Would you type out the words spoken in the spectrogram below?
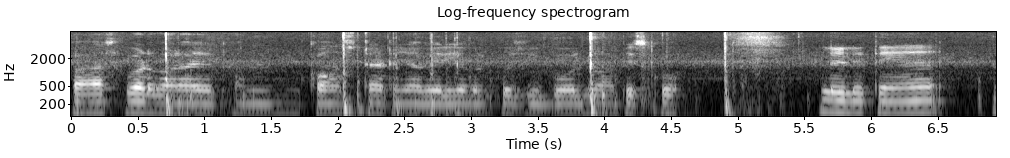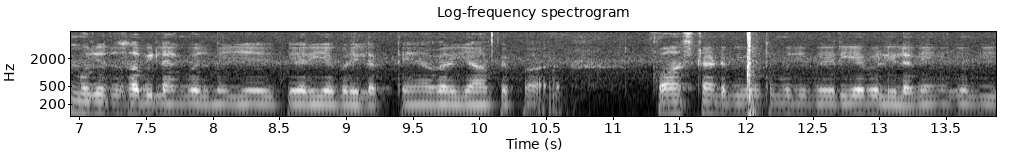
पासवर्ड वाला एक हम कांस्टेंट या वेरिएबल कुछ भी बोल दो आप इसको। ले लेते हैं। मुझे तो सभी लैंग्वेज में ये वेरिएबल ही लगते हैं। अगर यहाँ पे कांस्टेंट भी हो तो मुझे वेरिएबल ही लगेंगे क्योंकि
